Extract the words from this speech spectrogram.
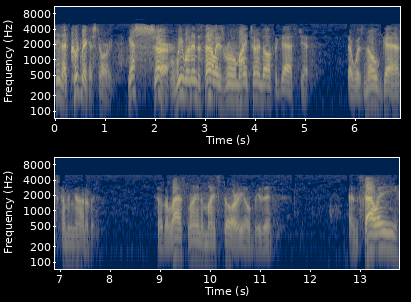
Say, that could make a story. Yes, sir. When we went into Sally's room, I turned off the gas jet. There was no gas coming out of it. So the last line of my story will be this. And Sally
